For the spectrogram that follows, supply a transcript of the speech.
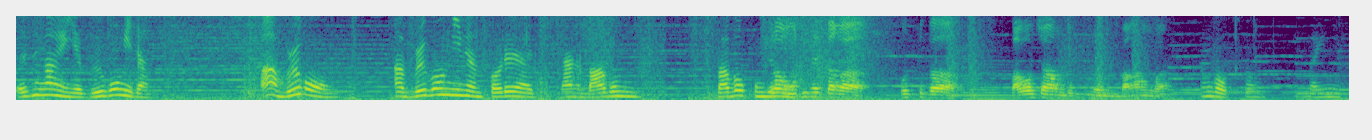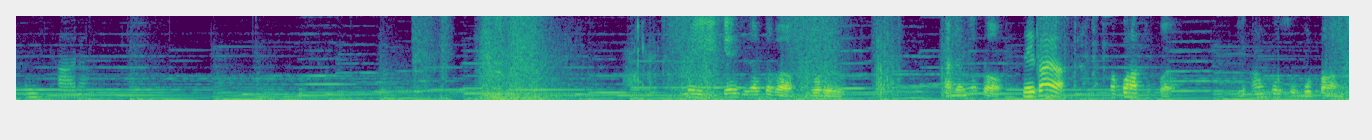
내 생각에 얘 물공이잖아. 아, 물공. 아, 물공이면 버려야지. 나는 마공, 마법 그럼 공격 오딘했다가 보스가 마법장 높으면 망하는 거야. 그런 거 없어. 나 이미 뭔지 다 알아. 있어. 근데 이 게임 제작자가 그거를 반영해서 내가 섞어놨을 거야. 이한 보스 못 망하는 거.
